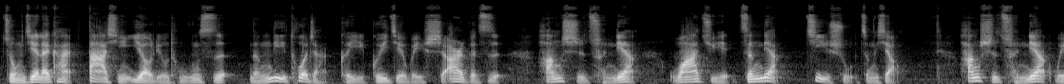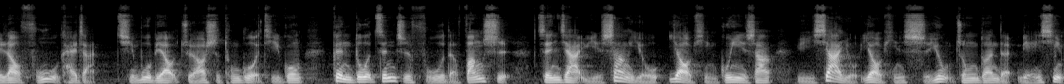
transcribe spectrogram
总结来看，大型医药流通公司能力拓展可以归结为十二个字：夯实存量、挖掘增量、技术增效。夯实存量，围绕服务开展。其目标主要是通过提供更多增值服务的方式，增加与上游药品供应商与下游药品使用终端的粘性。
